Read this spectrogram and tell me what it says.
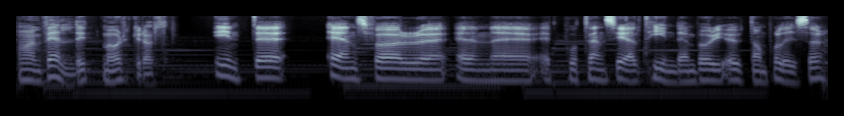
Hon har en väldigt mörk röst. Inte ens för eh, en, eh, ett potentiellt Hindenburg utan poliser.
